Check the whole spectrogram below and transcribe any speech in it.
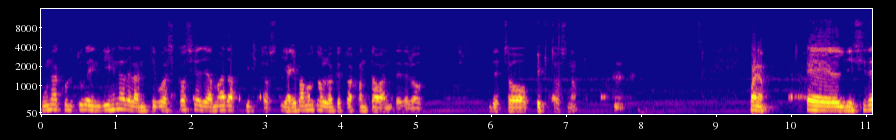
una cultura indígena de la antigua Escocia llamada Pictos. Y ahí vamos con lo que tú has contado antes, de los de estos Pictos, ¿no? Bueno, el 17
